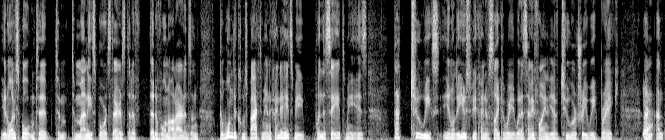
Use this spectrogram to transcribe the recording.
you know I've spoken to, to to many sports stars that have that have won All Irelands, and the one that comes back to me and it kind of hits me when they say it to me is that two weeks. You know, there used to be a kind of cycle where you'd win a semi final, you'd have two or three week break. And, Yeah. and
